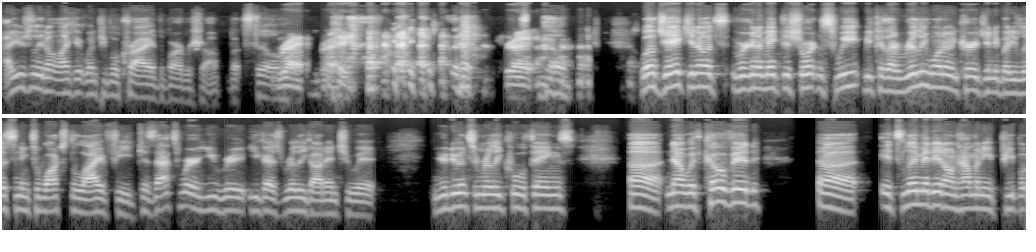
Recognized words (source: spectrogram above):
I usually don't like it when people cry at the barbershop, but still. Right, right. so, right. So, well, Jake, you know, it's we're gonna make this short and sweet because I really want to encourage anybody listening to watch the live feed because that's where you re- you guys really got into it. You're doing some really cool things. Uh, now with COVID, uh, it's limited on how many people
